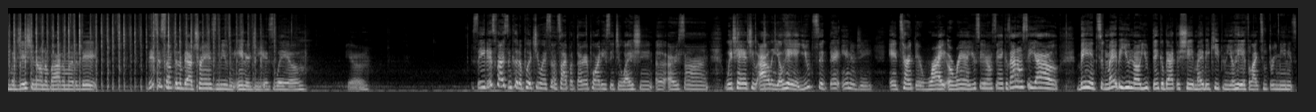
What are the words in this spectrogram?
Magician on the bottom of the deck. This is something about transmuting energy as well. Yeah. See, this person could have put you in some type of third party situation, uh, Earth sign, which had you all in your head. You took that energy and turned it right around. You see what I'm saying? Because I don't see y'all being to maybe you know you think about the shit, maybe keep you in your head for like two, three minutes,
